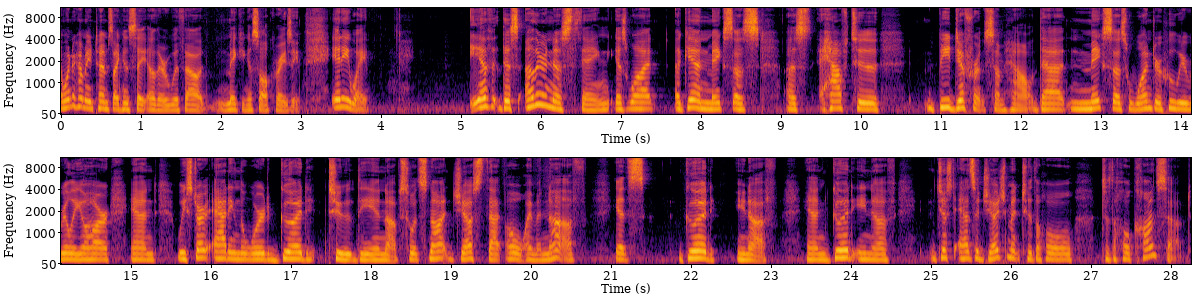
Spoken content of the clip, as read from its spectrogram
I wonder how many times I can say other without making us all crazy. Anyway, if this otherness thing is what again makes us us have to be different somehow that makes us wonder who we really are and we start adding the word good to the enough so it's not just that oh i'm enough it's good enough and good enough just adds a judgment to the whole to the whole concept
